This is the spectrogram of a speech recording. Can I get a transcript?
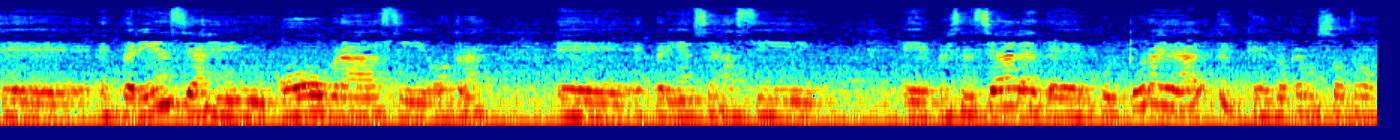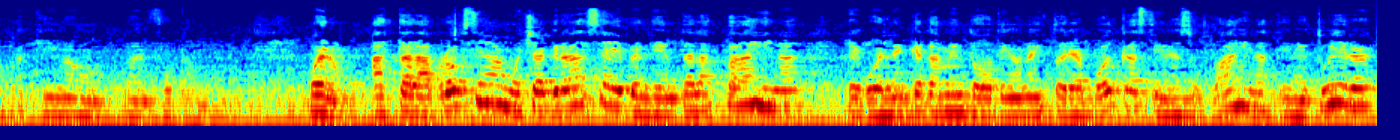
eh, experiencias en obras y otras eh, experiencias así eh, presenciales de cultura y de arte, que es lo que nosotros aquí nos, nos enfocamos. Bueno, hasta la próxima, muchas gracias y pendiente a las páginas. Recuerden que también todo tiene una historia podcast, tiene sus páginas, tiene Twitter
